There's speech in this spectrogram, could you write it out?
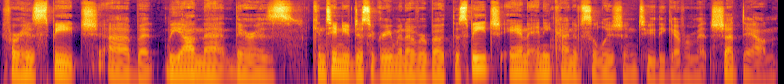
for his speech. Uh, but beyond that, there is continued disagreement over both the speech and any kind of solution to the government shutdown.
